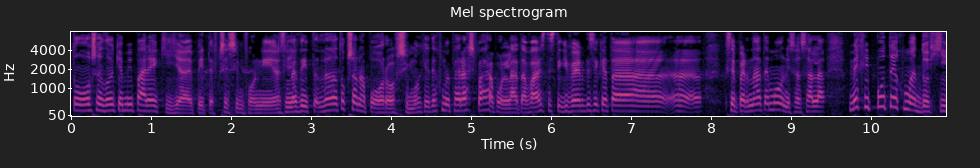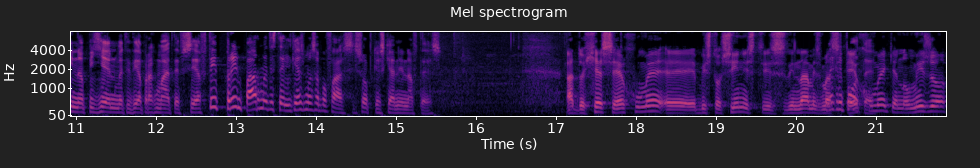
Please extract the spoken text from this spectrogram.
το ως εδώ και μη παρέκει για επίτευξη συμφωνίας. Δηλαδή τε- δεν θα το ξαναπώ ορόσημο γιατί έχουμε περάσει πάρα πολλά. Τα βάζετε στην κυβέρνηση και τα ε, ξεπερνάτε μόνοι σας. Αλλά μέχρι πότε έχουμε αντοχή να πηγαίνουμε τη διαπραγμάτευση αυτή πριν πάρουμε τις τελικές μας αποφάσεις, όποιες και αν είναι αυτές; Αντοχές έχουμε, ε, εμπιστοσύνη στις δυνάμεις μας Μέχρι πότε; έχουμε και νομίζω,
